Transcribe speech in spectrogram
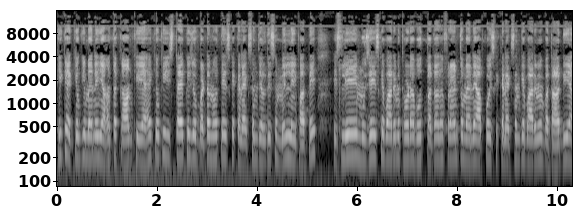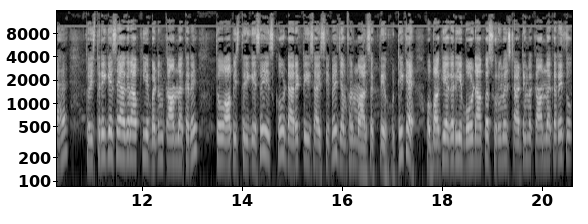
ठीक है, क्योंकि मैंने यहाँ तक काम किया है, क्योंकि इस टाइप के जो बटन होते हैं, इसके कनेक्शन जल्दी से मिल नहीं पाते। इसलिए मुझे इसके बारे में थोड़ा बहुत पता था फ्रेंड तो मैंने आपको इसके कनेक्शन के बारे में बता दिया है। तो इस तरीके से अगर आपकी ये बटन काम ना करे तो आप इस तरीके से इसको डायरेक्ट इस आईसी पे जम्फर मार सकते हो, ठीक है? और बाकी अगर ये बोर्ड आपका शुरू में स्टार्टिंग में काम ना करे तो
